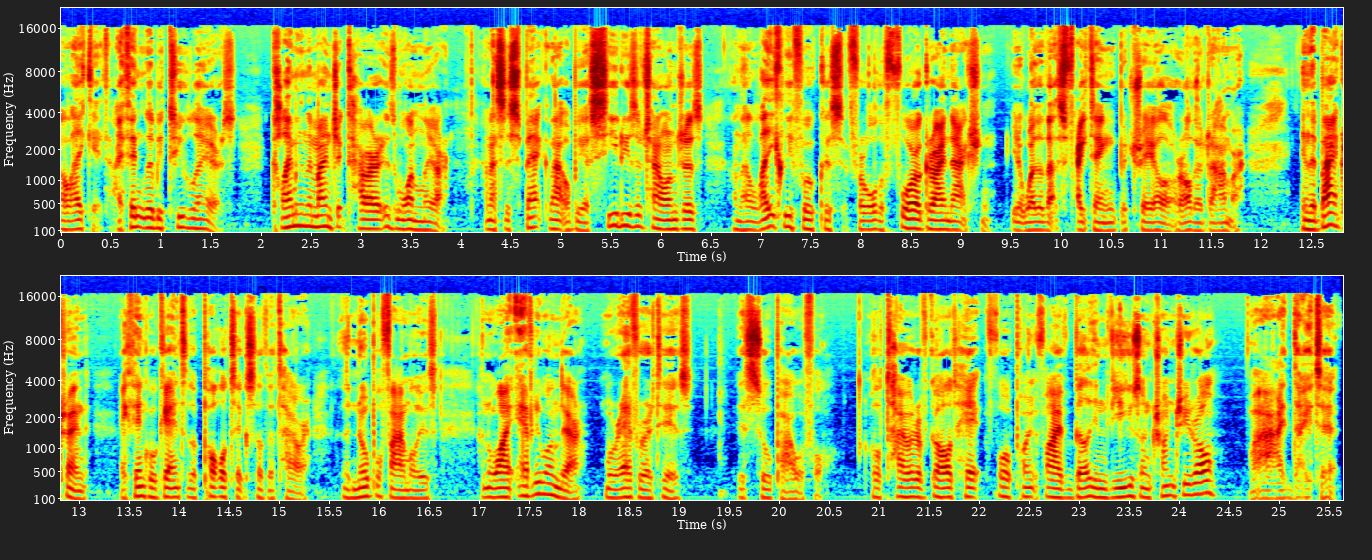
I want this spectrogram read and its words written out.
I like it. I think there'll be two layers. Climbing the magic tower is one layer, and I suspect that will be a series of challenges and a likely focus for all the foreground action, you know, whether that's fighting, betrayal, or other drama. In the background, I think we'll get into the politics of the tower, the noble families, and why everyone there, wherever it is, is so powerful. Will Tower of God hit 4.5 billion views on Crunchyroll? I doubt it.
